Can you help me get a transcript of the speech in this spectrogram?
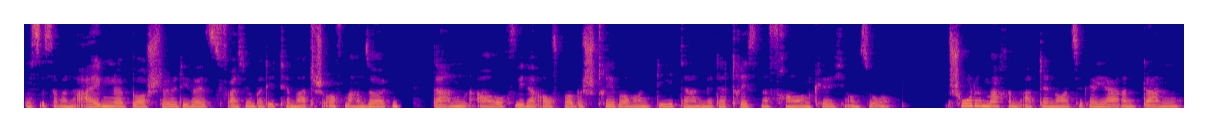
das ist aber eine eigene Baustelle, die wir jetzt, weiß nicht, über die thematisch aufmachen sollten, dann auch wieder Aufbaubestrebungen, die dann mit der Dresdner Frauenkirche und so Schule machen ab den 90er Jahren, dann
